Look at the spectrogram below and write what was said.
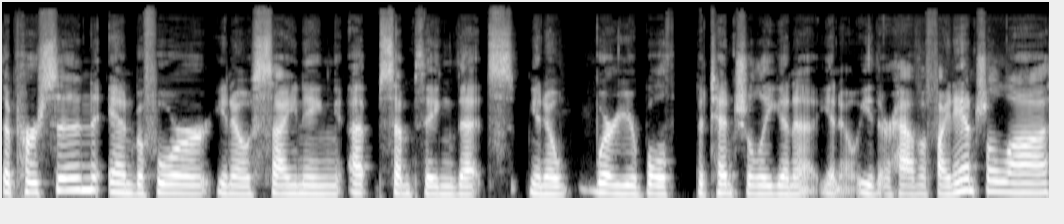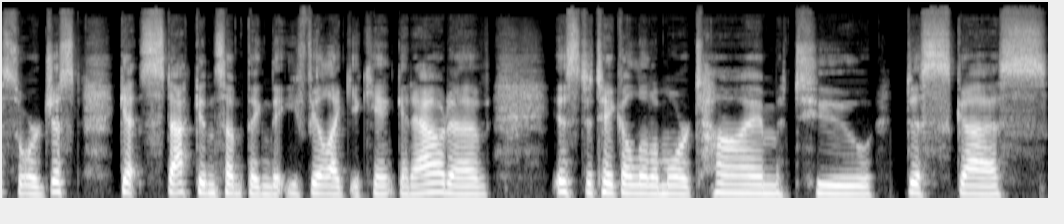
the person and before, you know, signing up something that's, you know, where you're both potentially going to, you know, either have a financial loss or just get stuck in something that you feel like you can't get out of is to take a little more time to discuss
